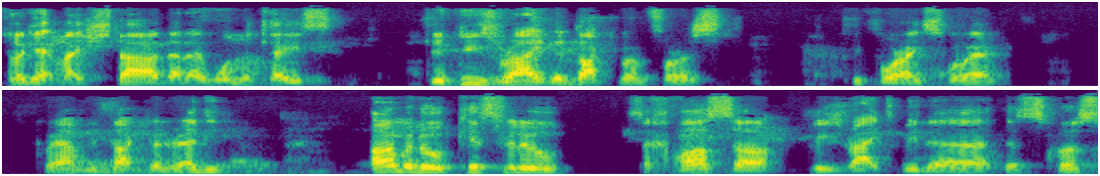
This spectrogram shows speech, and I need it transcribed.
till I get my star that I won the case. Can you please write the document first before I swear? Can we have the document ready? Armanu, Kisfilu, Sechvasa, please write me the, the schus,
